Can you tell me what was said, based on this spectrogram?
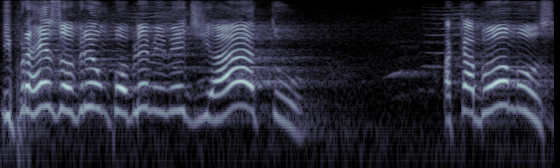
E para resolver um problema imediato, acabamos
